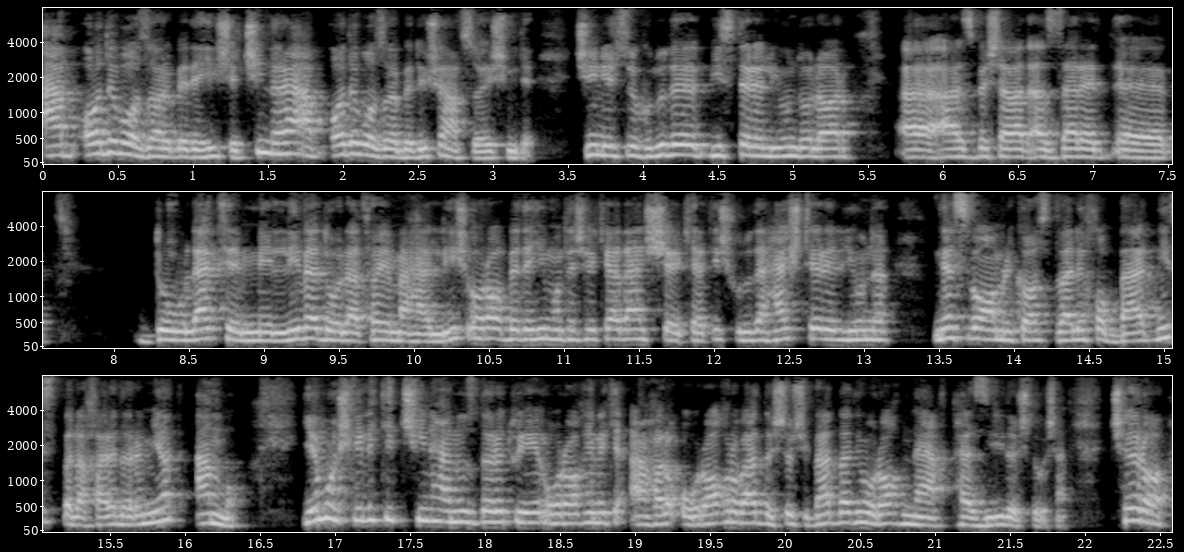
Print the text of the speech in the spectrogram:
ابعاد بازار بدهیشه. چین داره ابعاد بازار بدهیشو افزایش میده. چین یه حدود 20 تریلیون دلار از بشود از نظر دولت ملی و دولت های محلیش اوراق بدهی منتشر کردن. شرکتیش حدود 8 تریلیون نصف آمریکاست. ولی خب بد نیست بالاخره داره میاد. اما یه مشکلی که چین هنوز داره توی این اوراق اینه که حالا اوراق رو باید داشته باشی. بعد بعد این اوراق نقد پذیری داشته باشن. چرا؟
